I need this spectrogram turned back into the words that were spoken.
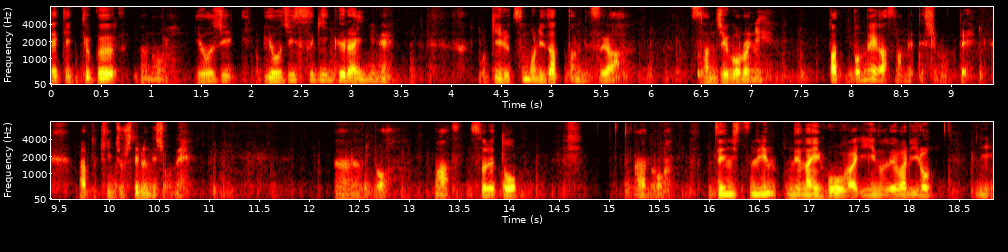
で結局あの4時4時過ぎぐらいにね起きるつもりだったんですが3時頃にパッと目が覚めてしまって、まあ、やっぱ緊張してるんでしょうね。うんとまあそれとあの前日に寝ない方がいいのでは理論に基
